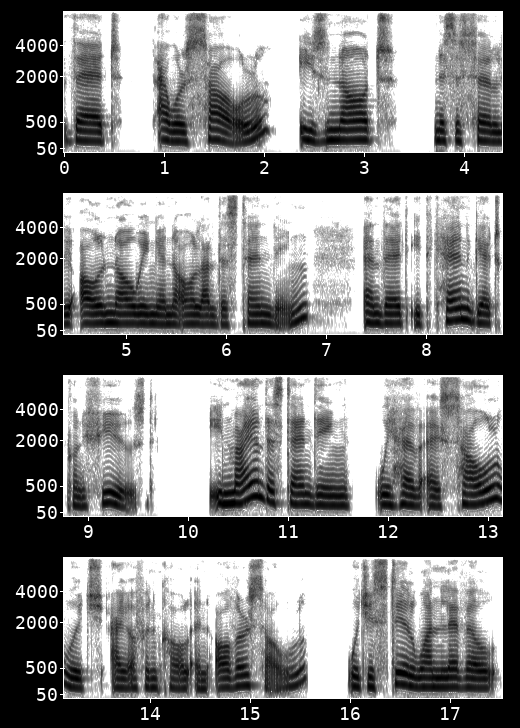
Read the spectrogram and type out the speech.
that our soul is not necessarily all knowing and all understanding, and that it can get confused. In my understanding, we have a soul, which I often call an oversoul, which is still one level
